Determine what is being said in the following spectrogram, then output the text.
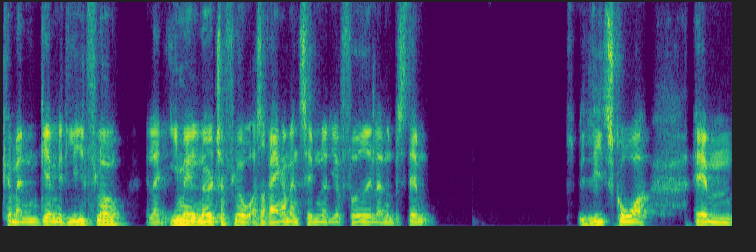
kører man gennem et lead flow, eller et email nurture flow, og så ringer man til dem, når de har fået et eller andet bestemt lead score. Øhm,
